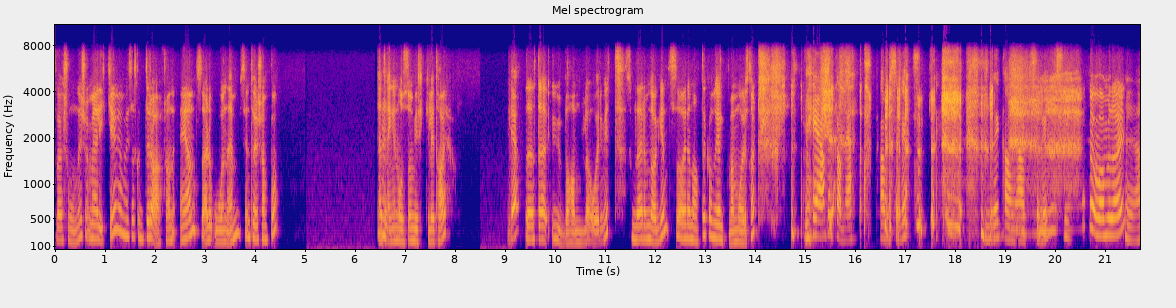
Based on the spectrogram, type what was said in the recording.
versjoner som jeg liker. Hvis jeg skal dra fra én, så er det ONM sin tørrsjampo. Jeg trenger noe som virkelig tar. Yeah. Dette er ubehandla året mitt, som det er om dagen. Så Renate, kan du hjelpe meg med året snart? ja, det kan jeg. Absolutt. Det kan jeg absolutt. Hva med deg? Ja.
